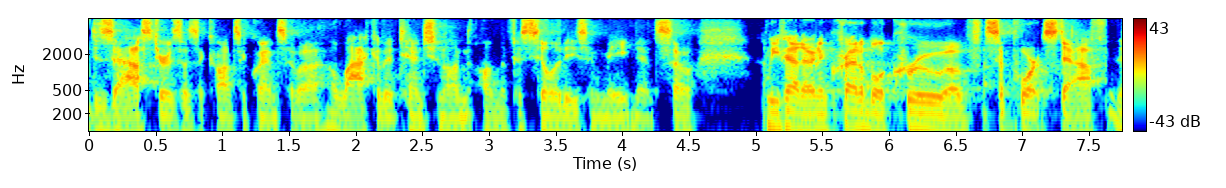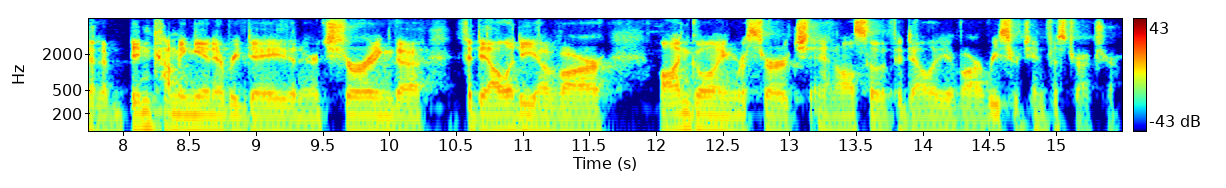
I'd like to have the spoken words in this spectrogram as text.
disasters as a consequence of a, a, lack of attention on, on the facilities and maintenance. So we've had an incredible crew of support staff that have been coming in every day that are ensuring the fidelity of our ongoing research and also the fidelity of our research infrastructure.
